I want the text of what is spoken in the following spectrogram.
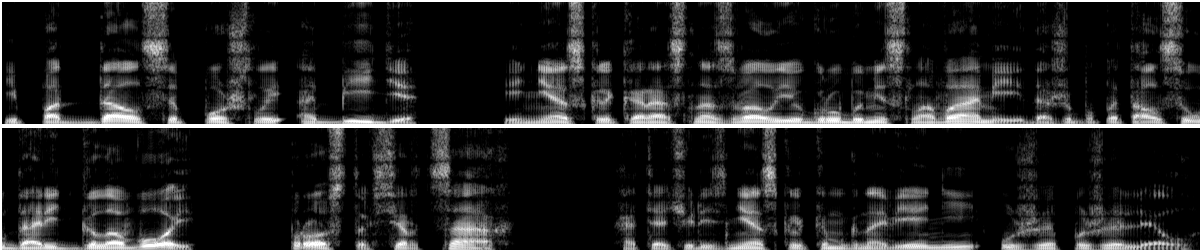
и поддался пошлой обиде, и несколько раз назвал ее грубыми словами и даже попытался ударить головой, просто в сердцах, хотя через несколько мгновений уже пожалел.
